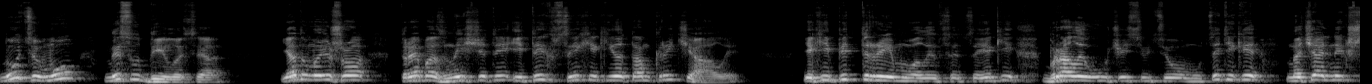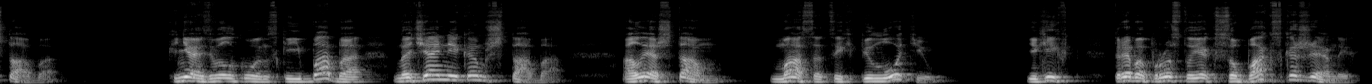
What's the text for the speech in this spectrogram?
Ну, цьому не судилося. Я думаю, що треба знищити і тих всіх, які там кричали, які підтримували все це, які брали участь у цьому. Це тільки начальник штаба. Князь Волконський баба начальником штаба. Але ж там маса цих пілотів, яких треба просто як собак скажених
